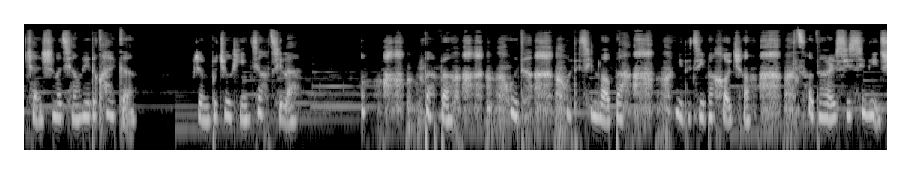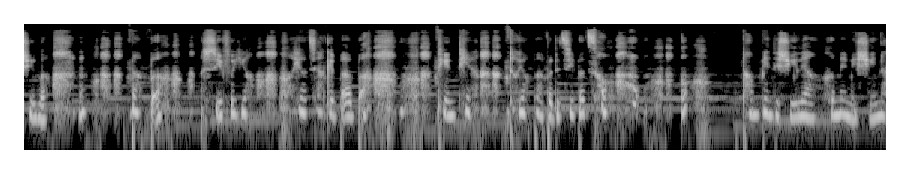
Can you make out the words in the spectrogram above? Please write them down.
产生了强烈的快感，忍不住吟叫起来。爸爸，我的我的亲老爸，你的鸡巴好长，操到儿媳心里去了。爸爸，媳妇要要嫁给爸爸，天天都要爸爸的鸡巴操。旁边的徐亮和妹妹徐娜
